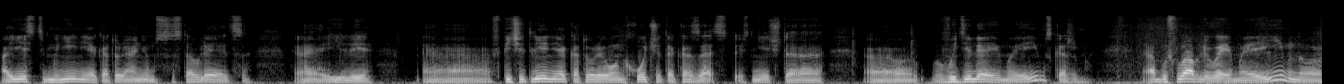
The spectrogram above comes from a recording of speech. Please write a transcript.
а есть мнение, которое о нем составляется, или впечатление, которое он хочет оказать. То есть нечто выделяемое им, скажем, обуславливаемое им, но,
